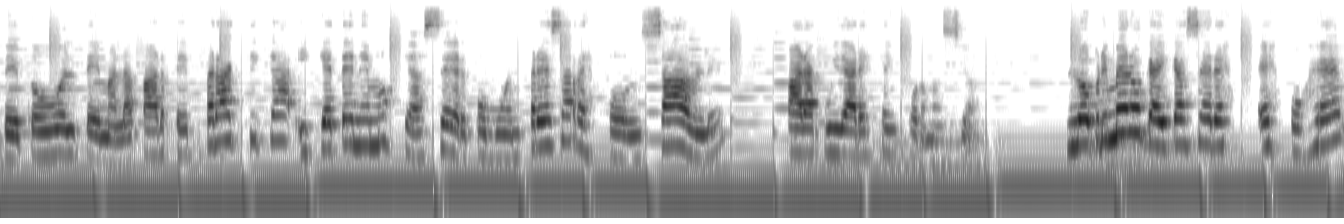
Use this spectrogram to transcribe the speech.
de todo el tema, la parte práctica y qué tenemos que hacer como empresa responsable para cuidar esta información. Lo primero que hay que hacer es escoger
